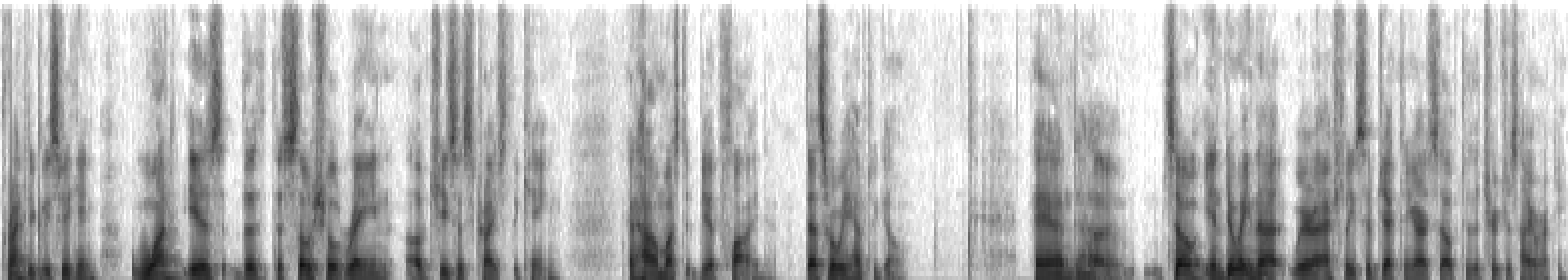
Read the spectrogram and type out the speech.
practically speaking, what is the, the social reign of Jesus Christ the King and how must it be applied. That's where we have to go. And uh, so, in doing that, we're actually subjecting ourselves to the church's hierarchy.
